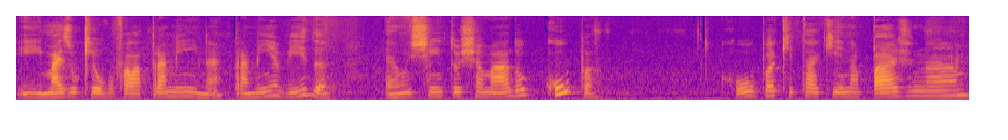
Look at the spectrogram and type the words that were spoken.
e mais o que eu vou falar para mim, né? Para minha vida, é um instinto chamado culpa. Culpa que está aqui na página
